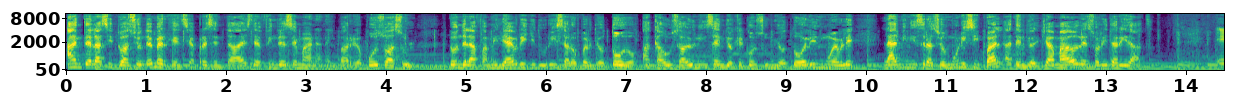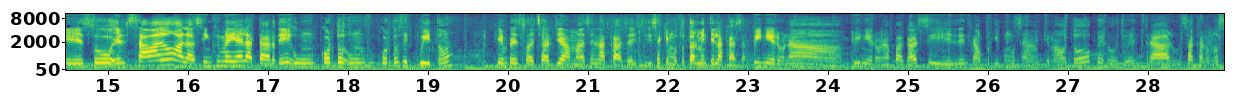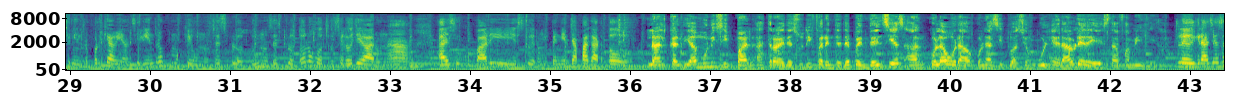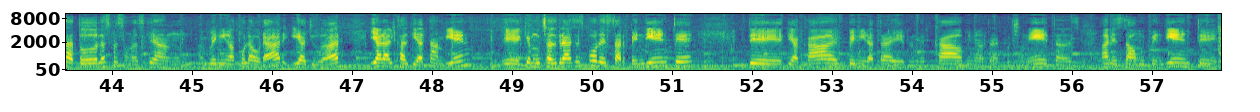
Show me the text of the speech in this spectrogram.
Ante la situación de emergencia presentada este fin de semana en el barrio Pozo Azul, donde la familia de Brigiduriza lo perdió todo a causa de un incendio que consumió todo el inmueble, la administración municipal atendió el llamado de solidaridad. Eso, el sábado a las 5 y media de la tarde un, corto, un cortocircuito que empezó a echar llamas en la casa y, se quemó totalmente la casa. Vinieron a, vinieron a pagar, sí, entraron porque como se han quemado todo, pero ellos entraron, sacaron los cilindros porque habían cilindros como que uno se explotó, uno se explotó, los otros se los llevaron a, a desocupar y estuvieron muy pendientes a pagar todo. La alcaldía municipal a través de sus diferentes dependencias han colaborado con la situación vulnerable de esta familia. Le doy gracias a todas las personas que han, han venido a colaborar y ayudar y a la alcaldía también eh, que muchas gracias por estar pendiente de, de, acá, venir a traer mercado, venir a traer colchonetas, han estado muy pendientes.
